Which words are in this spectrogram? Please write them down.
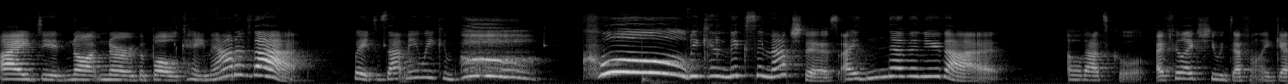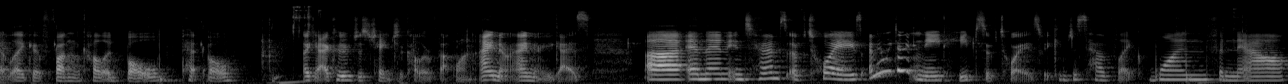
I did not know the bowl came out of that. Wait, does that mean we can... cool! We can mix and match this. I never knew that. Oh, that's cool. I feel like she would definitely get like a fun colored bowl, pet bowl. Okay, I could have just changed the color of that one. I know, I know you guys. Uh, and then in terms of toys, I mean, we don't need heaps of toys. We can just have like one for now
